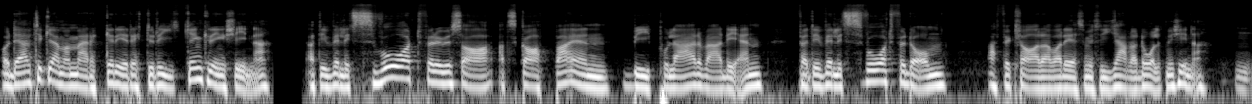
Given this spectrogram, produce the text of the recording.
Och där tycker jag man märker i retoriken kring Kina att det är väldigt svårt för USA att skapa en bipolär värld igen. För att det är väldigt svårt för dem att förklara vad det är som är så jävla dåligt med Kina. Mm.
